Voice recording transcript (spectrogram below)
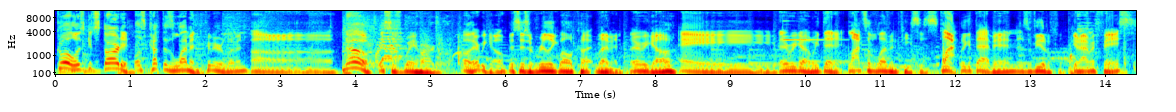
Cool, let's get started. Let's cut this lemon. Come here, lemon. Uh, no, this is way hard. Oh, there we go. This is a really well cut lemon. There we go. Hey, there we go. We did it. Lots of lemon pieces. Flat. Look at that, man. It's beautiful. Get out of my face.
